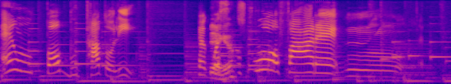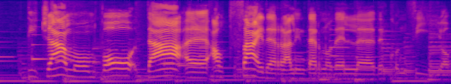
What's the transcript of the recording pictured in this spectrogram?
è un po' buttato lì. Cioè, questo suo fare, mh, diciamo, un po' da eh, outsider all'interno del, del consiglio,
